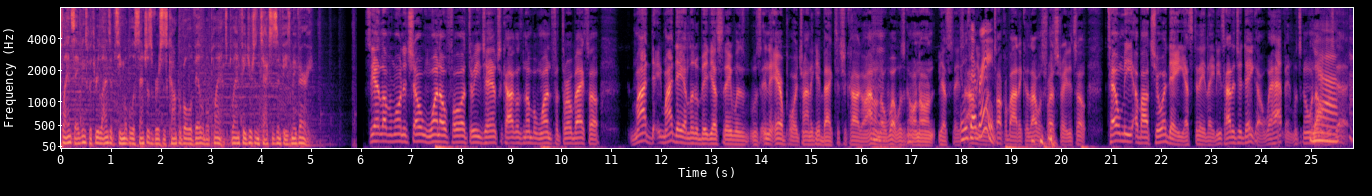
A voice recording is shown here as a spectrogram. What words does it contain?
Plan savings with three lines of T Mobile Essentials versus comparable available plans. Plan features and taxes and fees may vary. Seattle Love a Morning Show, 1043 Jam, Chicago's number one for throwback. So my day, my day a little bit yesterday was was in the airport trying to get back to Chicago. I don't mm-hmm. know what was going on yesterday. It so was I that rain. talk about it because I was frustrated. so tell me about your day yesterday, ladies. How did your day go? What happened? What's going yeah. on? What's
